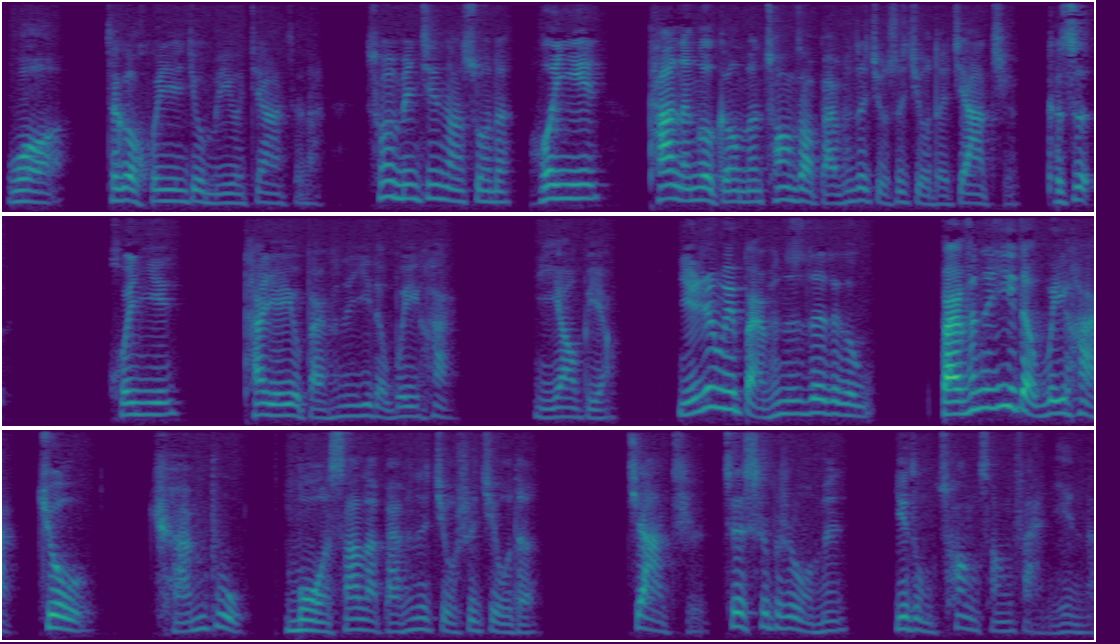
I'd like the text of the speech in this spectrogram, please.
我这个婚姻就没有价值了。所以我们经常说呢，婚姻它能够给我们创造百分之九十九的价值，可是婚姻它也有百分之一的危害，你要不要？你认为百分之的这个百分之一的危害就全部抹杀了百分之九十九的？价值，这是不是我们一种创伤反应呢？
